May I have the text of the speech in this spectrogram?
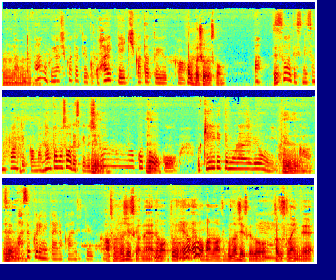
うん。いや、フ本当ファンの増やし方というか、こう入っていき方というか。ァ、ンの増やし方ですか？あえ、そうですね。そのファンというか、まあ、ナンパもそうですけど、自分のことをこう、受け入れてもらえるようにというか、うんそういう場作りみたいな感じというか。あ、それ難しいですけどね。でも、特に絵の、絵のファンのは結構難しいですけど、ええ。数少ないんで、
